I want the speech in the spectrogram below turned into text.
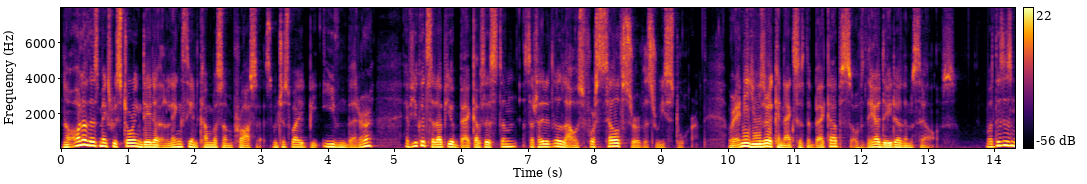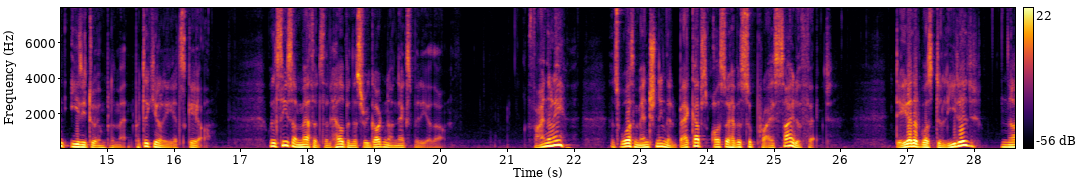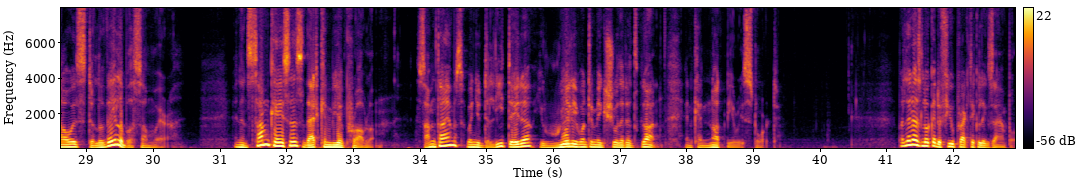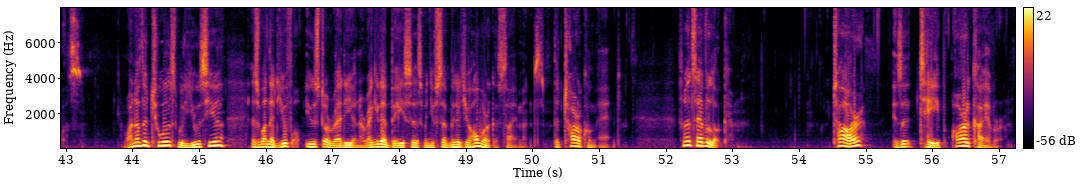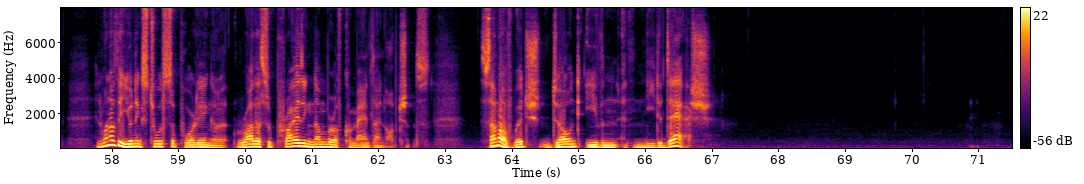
Now all of this makes restoring data a lengthy and cumbersome process, which is why it'd be even better if you could set up your backup system such that it allows for self-service restore, where any user can access the backups of their data themselves. But this isn't easy to implement, particularly at scale. We'll see some methods that help in this regard in our next video, though. Finally, it's worth mentioning that backups also have a surprise side effect. Data that was deleted now is still available somewhere. And in some cases that can be a problem. Sometimes when you delete data, you really want to make sure that it's gone and cannot be restored. But let us look at a few practical examples. One of the tools we'll use here is one that you've used already on a regular basis when you've submitted your homework assignments, the tar command. So let's have a look. tar is a tape archiver and one of the Unix tools supporting a rather surprising number of command line options, some of which don't even need a dash.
